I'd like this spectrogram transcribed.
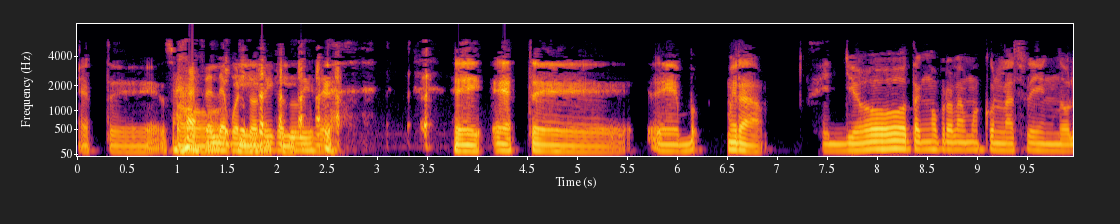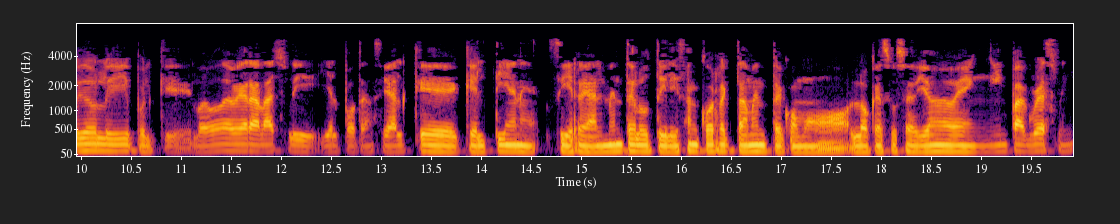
Este, es el de Puerto Rico, tú dices. Eh, este, eh, mira, yo tengo problemas con Lashley en WWE porque luego de ver a Lashley y el potencial que, que él tiene, si realmente lo utilizan correctamente como lo que sucedió en Impact Wrestling,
